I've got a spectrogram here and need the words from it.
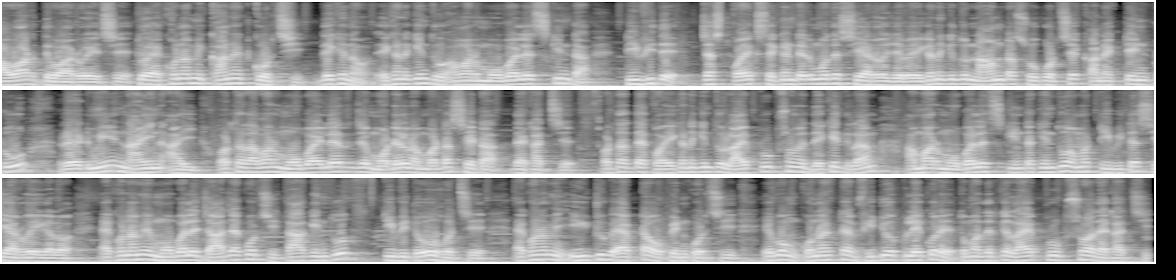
পাওয়ার দেওয়া রয়েছে। তো এখন আমি কানেক্ট করছি, দেখে নাও, এখানে কিন্তু আমার মোবাইলের স্ক্রিনটা টিভিতে জাস্ট কয়েক সেকেন্ডের মধ্যে শেয়ার হয়ে যাবে। এখানে কিন্তু নামটা শো করছে connecting to Redmi nine I অর্থাৎ আমার মোবাইলের যে মডেল নাম্বারটা সেটা দেখাচ্ছে। অর্থাৎ দেখো, এখানে কিন্তু লাইভ প্রুফ সময় দেখে দিলাম, আমার মোবাইলের স্ক্রিনটা কিন্তু আমার টিভিতে শেয়ার হয়ে গেল। এখন আমি মোবাইলে যা যা করছি তা কিন্তু টিভিতেও হচ্ছে। এখন আমি ইউটিউব অ্যাপটা ওপেন করছি এবং কোনো একটা ভিডিও প্লে করে তোমাদেরকে লাইভ প্রুফ সহ দেখাচ্ছি।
